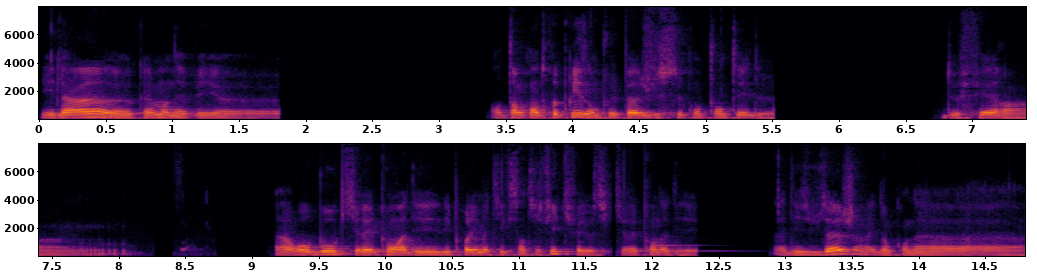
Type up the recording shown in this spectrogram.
Et là, euh, quand même, on avait, en tant qu'entreprise, on pouvait pas juste se contenter de de faire un, robot qui répond à des, des, problématiques scientifiques. Il fallait aussi qu'il réponde à des, à des usages. Et donc, on a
